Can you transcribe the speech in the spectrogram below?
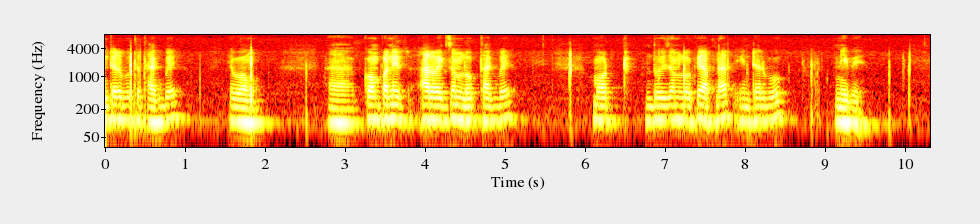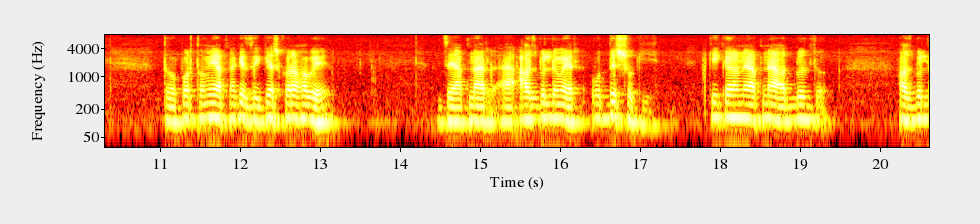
ইন্টারভিউতে থাকবে এবং কোম্পানির আরও একজন লোক থাকবে। মোট দুইজন লোকে আপনার ইন্টারভিউ নেবে। তো প্রথমে আপনাকে জিজ্ঞেস করা হবে যে আপনার হাউস বিল্ডিংয়ের উদ্দেশ্য কী? কী কারণে আপনি হাউস বিল্ড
